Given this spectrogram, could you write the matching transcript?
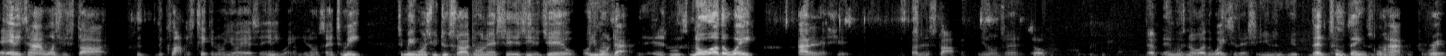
at any time, once you start, the, the clock is ticking on your ass anyway. You know what I'm saying? To me, to me, once you do start doing that shit, it's either jail or you're gonna die. It was no other way out of that shit other than stopping. You know what I'm saying? So that, it was no other way to that shit. You, you that two things was gonna happen for real.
